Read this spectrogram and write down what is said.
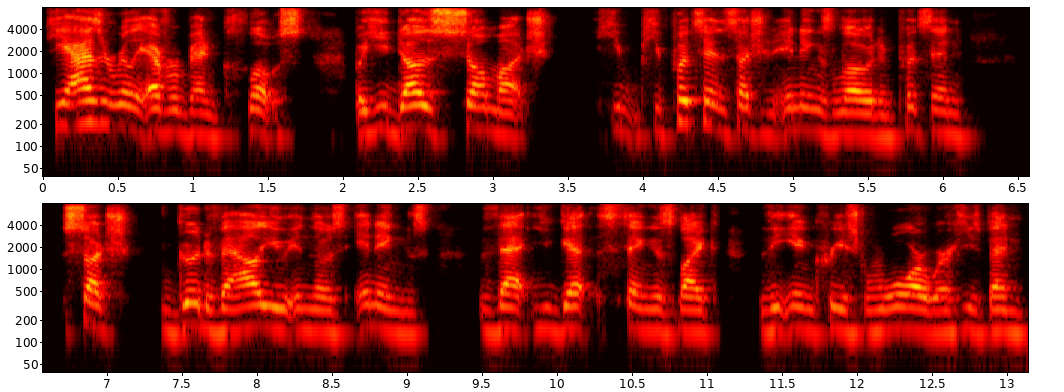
He hasn't really ever been close, but he does so much. He, he puts in such an innings load and puts in such good value in those innings that you get things like the increased war where he's been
